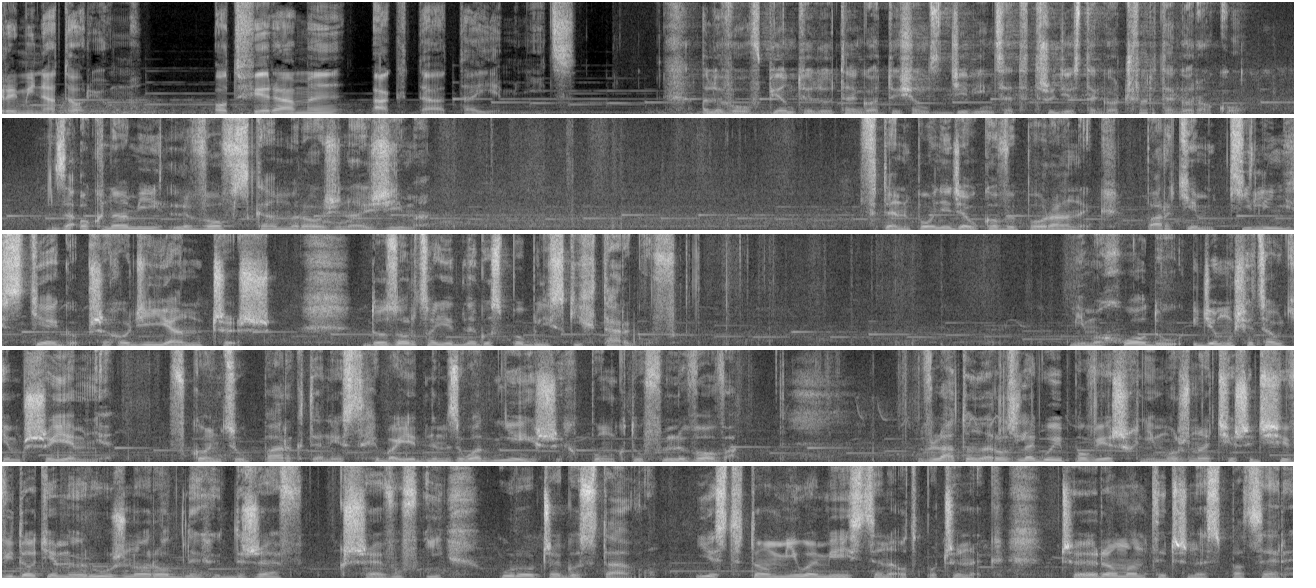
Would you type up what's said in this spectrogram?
Kryminatorium. Otwieramy akta tajemnic. Lwów, 5 lutego 1934 roku. Za oknami lwowska mroźna zima. W ten poniedziałkowy poranek parkiem Kilińskiego przechodzi Jan Czyż, dozorca jednego z pobliskich targów. Mimo chłodu idzie mu się całkiem przyjemnie. W końcu park ten jest chyba jednym z ładniejszych punktów Lwowa. W lato na rozległej powierzchni można cieszyć się widokiem różnorodnych drzew, krzewów i uroczego stawu. Jest to miłe miejsce na odpoczynek czy romantyczne spacery.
